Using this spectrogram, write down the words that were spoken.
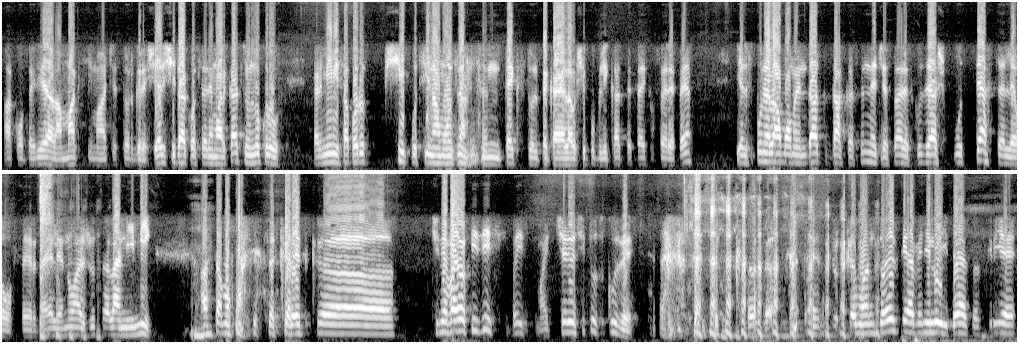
acoperirea la maximă a acestor greșeli și dacă o să remarcați un lucru care mie mi s-a părut și puțin amuzant în textul pe care l-au și publicat pe site-ul FRP, el spune la un moment dat, dacă sunt necesare scuze, aș putea să le ofer, dar ele nu ajută la nimic. Mhm. Asta mă face să cred că cineva i-a fi zis, băi, mai cere și tu scuze. Pentru că mă îndoiesc că i-a venit lui ideea să scrie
